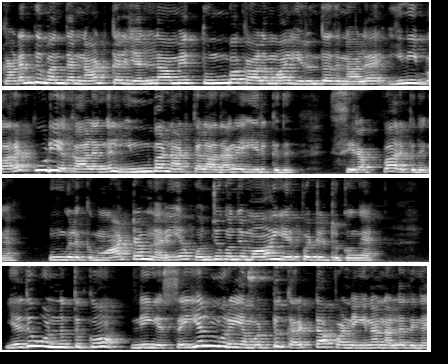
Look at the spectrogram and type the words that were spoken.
கடந்து வந்த நாட்கள் எல்லாமே துன்ப காலமாக இருந்ததுனால இனி வரக்கூடிய காலங்கள் இன்ப நாட்களாக தாங்க இருக்குது. சிறப்பாக இருக்குதுங்க. உங்களுக்கு மாற்றம் நிறைய கொஞ்சம் கொஞ்சமாக ஏற்பட்டுட்ருக்குங்க. எது ஒன்றுத்துக்கும் நீங்கள் செயல்முறையை மட்டும் கரெக்டாக பண்ணிங்கன்னா நல்லதுங்க.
